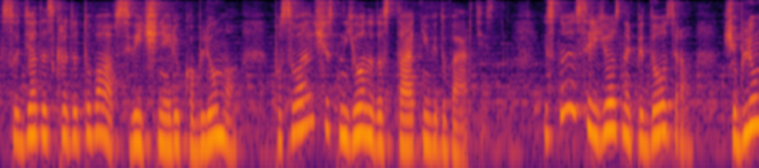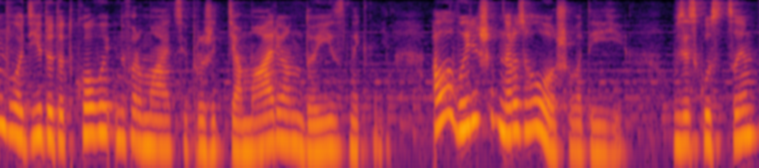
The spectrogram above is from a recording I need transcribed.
Суддя дискредитував свідчення Рюка Блюма, посилаючись на його недостатню відвертість. Існує серйозна підозра, що Блюм володіє додатковою інформацією про життя Маріон до її зникнення, але вирішив не розголошувати її. У зв'язку з цим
